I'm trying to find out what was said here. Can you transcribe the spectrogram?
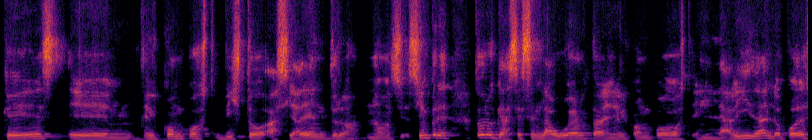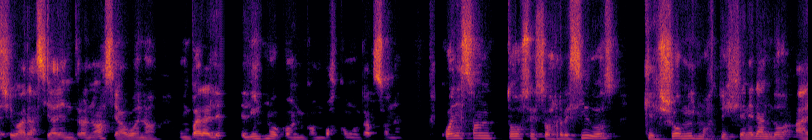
que es eh, el compost visto hacia adentro, ¿no? Siempre todo lo que haces en la huerta, en el compost, en la vida, lo podés llevar hacia adentro, ¿no? Hacia, bueno, un paralelismo con, con vos como persona. ¿Cuáles son todos esos residuos que yo mismo estoy generando a,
